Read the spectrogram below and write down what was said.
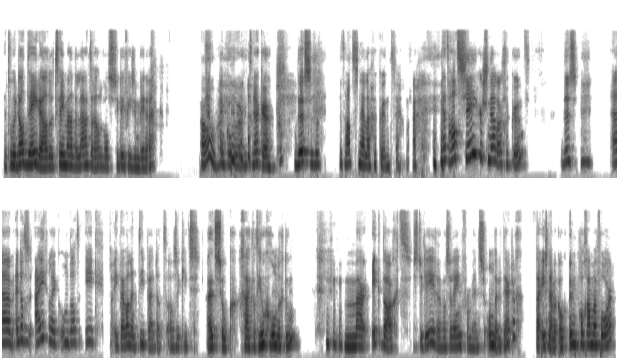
En toen we dat deden, hadden we twee maanden later hadden we ons studievisum binnen. Oh, En konden we vertrekken. Dus dus het had sneller gekund, zeg maar. het had zeker sneller gekund. Dus, ehm, en dat is eigenlijk omdat ik... Nou, ik ben wel een type dat als ik iets uitzoek, ga ik dat heel grondig doen. Maar ik dacht, studeren was alleen voor mensen onder de 30. Daar is namelijk ook een programma voor.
